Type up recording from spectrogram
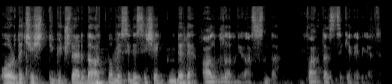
orada çeşitli güçler dağıtma meselesi şeklinde de algılanıyor aslında fantastik edebiyat.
